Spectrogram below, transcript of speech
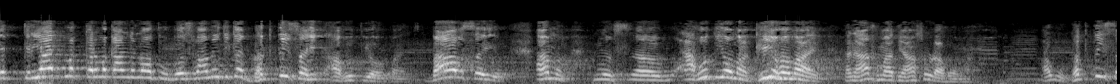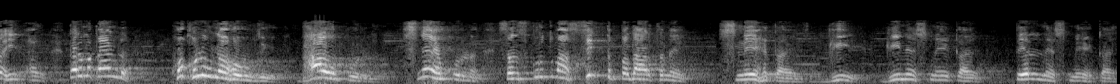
એક ક્રિયાત્મક કર્મકાંડ નહોતું ગોસ્વામીજી કે ભક્તિ સહિત આહુતિઓ અપાય ભાવ સહિત આમ આહુતિઓમાં ઘી હોમાય અને આંખમાંથી આંસુડા હોમાય. આવું ભક્તિ સહિત કર્મકાંડ ખોખલું ન હોવું જોઈએ. ભાવપૂર્ણ, સ્નેહપૂર્ણ. સંસ્કૃતમાં સિક્ત પદાર્થને સ્નેહ કહે છે. ઘી. ઘીને સ્નેહ કહે. તેલને સ્નેહ કહે.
